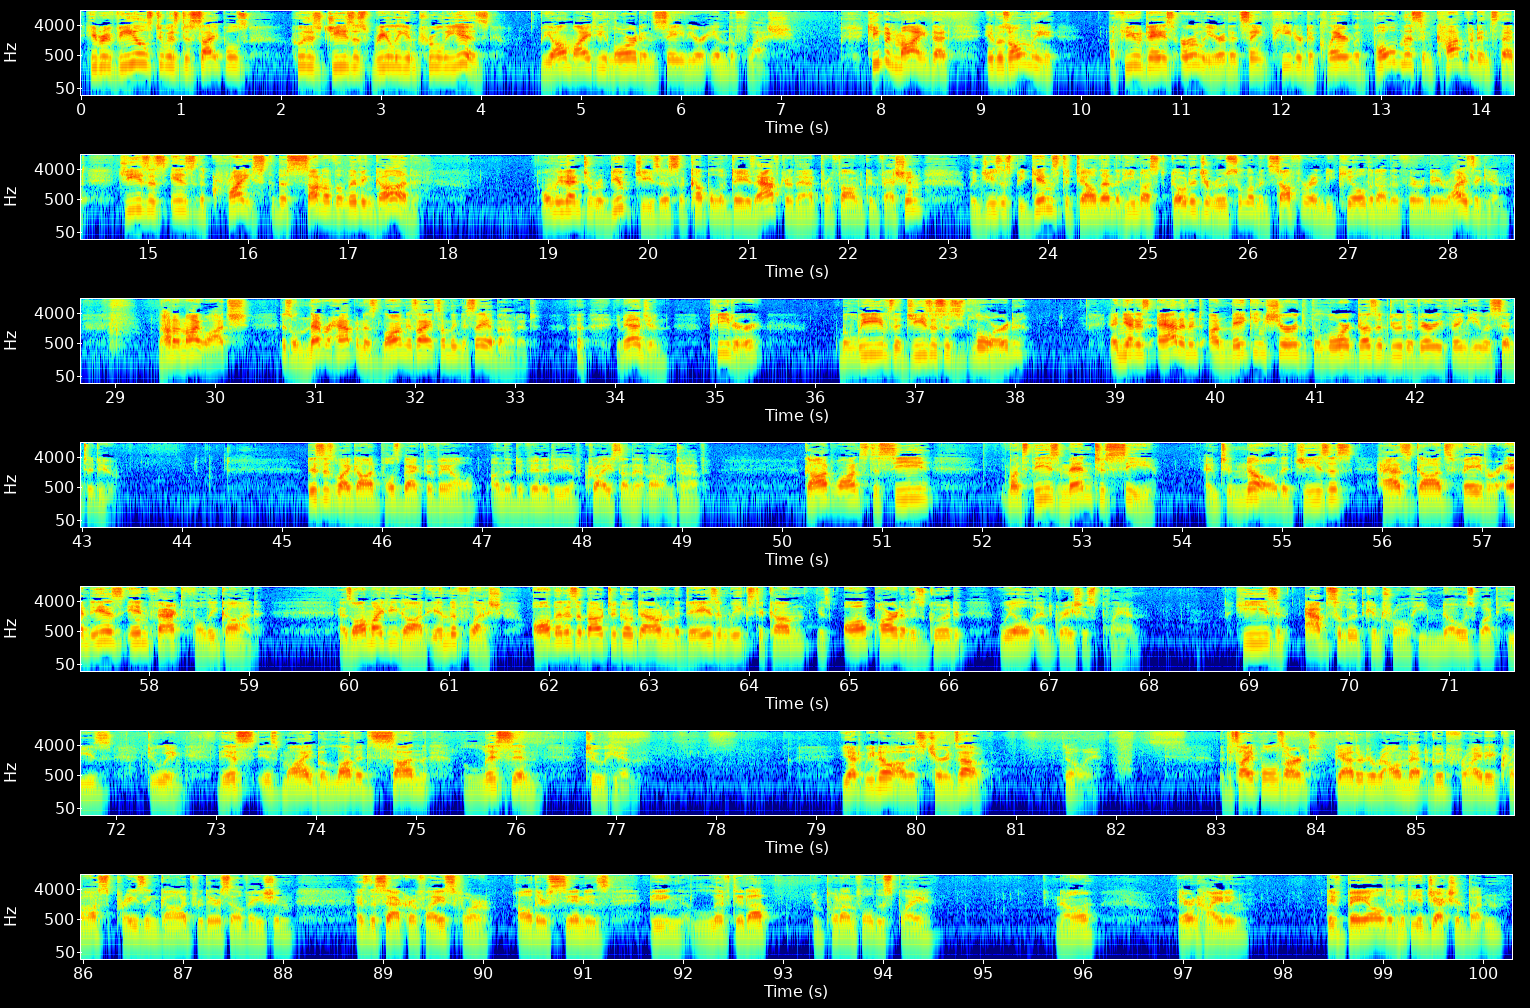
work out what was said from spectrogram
He reveals to his disciples who this Jesus really and truly is the Almighty Lord and Savior in the flesh. Keep in mind that it was only a few days earlier that St. Peter declared with boldness and confidence that Jesus is the Christ, the Son of the living God. Only then to rebuke Jesus a couple of days after that profound confession when Jesus begins to tell them that he must go to Jerusalem and suffer and be killed and on the third day rise again. Not on my watch. This will never happen as long as I have something to say about it. Imagine, Peter believes that Jesus is Lord and yet is adamant on making sure that the Lord doesn't do the very thing he was sent to do. This is why God pulls back the veil on the divinity of Christ on that mountaintop. God wants to see wants these men to see and to know that Jesus has God's favor and is, in fact, fully God. As Almighty God in the flesh, all that is about to go down in the days and weeks to come is all part of His good will and gracious plan. He's in absolute control. He knows what He's doing. This is my beloved Son. Listen to Him. Yet we know how this turns out, don't we? The disciples aren't gathered around that Good Friday cross praising God for their salvation as the sacrifice for all their sin is being lifted up and put on full display. No, they're in hiding. They've bailed and hit the ejection button.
